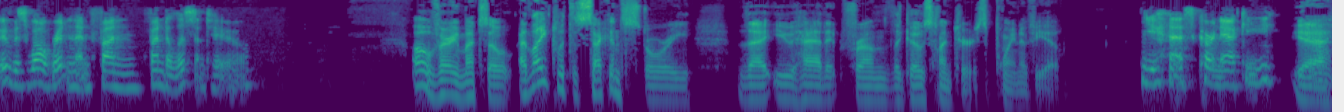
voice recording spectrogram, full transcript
it was well written and fun fun to listen to. Oh, very much so. I liked with the second story that you had it from the ghost hunter's point of view. Yes, Karnacki. Yeah.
